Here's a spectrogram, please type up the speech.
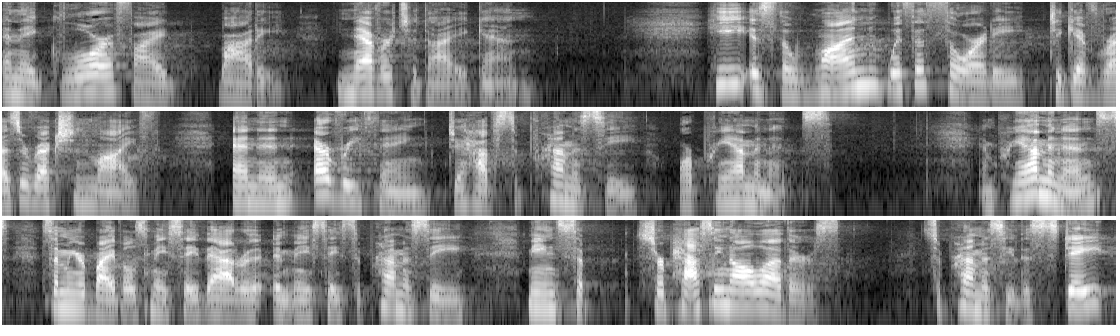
in a glorified body, never to die again. He is the one with authority to give resurrection life, and in everything to have supremacy or preeminence. And preeminence, some of your Bibles may say that, or it may say supremacy, means su- surpassing all others. Supremacy, the state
